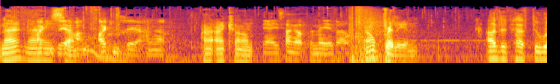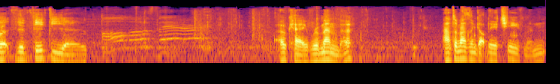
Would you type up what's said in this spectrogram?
No, no, I can he's see it um, hung. I can see it hung up. I, I can't. Yeah, he's hung up for me as well. Oh, brilliant. I just have to watch the video. Almost there. Okay, remember, Adam hasn't got the achievement.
